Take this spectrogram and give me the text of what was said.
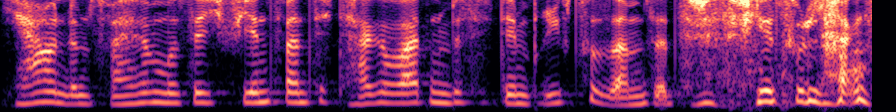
Ja, und im Zweifel muss ich 24 Tage warten, bis ich den Brief zusammensetze. Das ist viel zu lang.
